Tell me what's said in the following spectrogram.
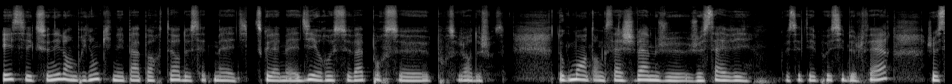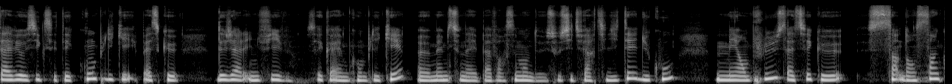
et sélectionner l'embryon qui n'est pas porteur de cette maladie, parce que la maladie est recevable pour ce, pour ce genre de choses. Donc moi en tant que sage-femme, je, savais que c'était possible de le faire, je savais aussi que c'était compliqué, parce que déjà une FIV c'est quand même compliqué, euh, même si on n'avait pas forcément de soucis de fertilité du coup, mais en plus ça se fait que dans cinq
